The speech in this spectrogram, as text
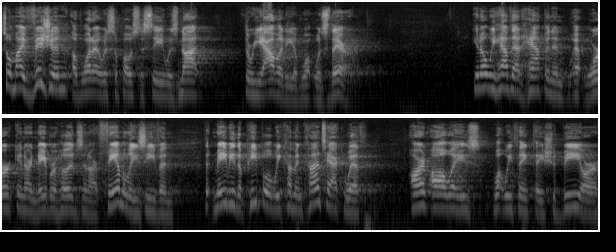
So my vision of what I was supposed to see was not the reality of what was there. You know, we have that happen in, at work, in our neighborhoods, in our families, even, that maybe the people we come in contact with aren't always what we think they should be or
